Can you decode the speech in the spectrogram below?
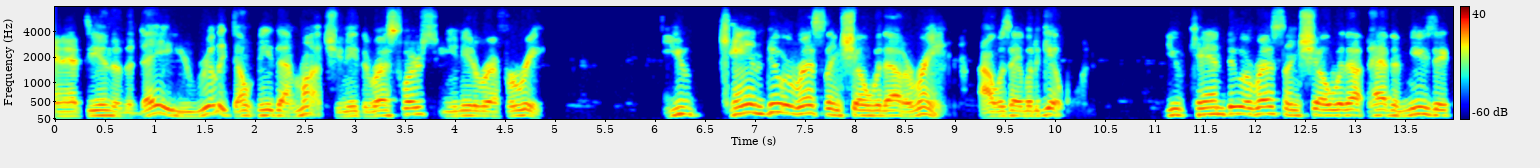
and at the end of the day, you really don't need that much. You need the wrestlers, you need a referee. You can do a wrestling show without a ring. I was able to get one. You can do a wrestling show without having music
